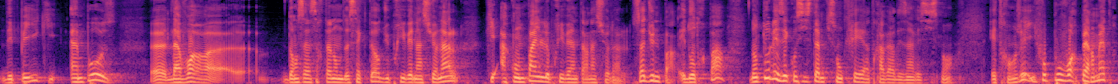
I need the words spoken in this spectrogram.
des pays qui imposent euh, d'avoir euh, dans un certain nombre de secteurs du privé national qui accompagne le privé international. Ça d'une part. Et d'autre part, dans tous les écosystèmes qui sont créés à travers des investissements étrangers, il faut pouvoir permettre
